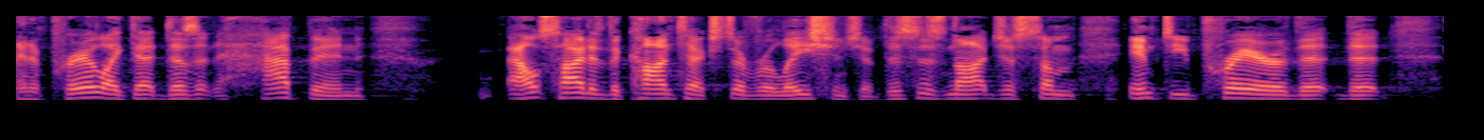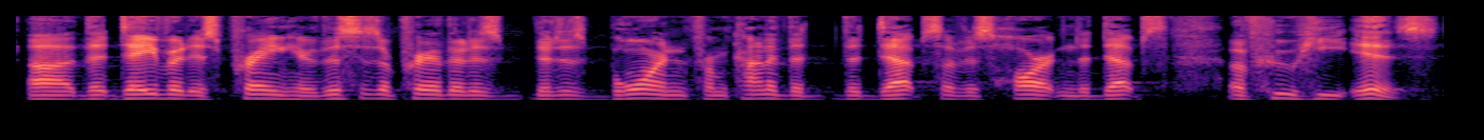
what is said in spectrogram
And a prayer like that doesn't happen outside of the context of relationship. This is not just some empty prayer that, that, uh, that David is praying here. This is a prayer that is, that is born from kind of the, the depths of his heart and the depths of who he is.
